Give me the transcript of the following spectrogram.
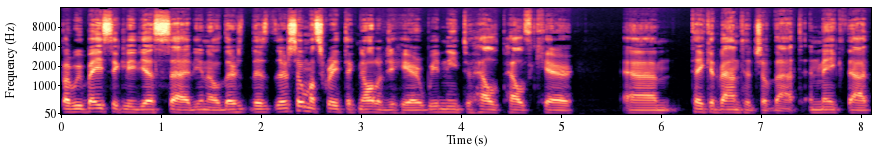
but we basically just said, you know, there's, there's, there's so much great technology here. We need to help healthcare um, take advantage of that and make that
